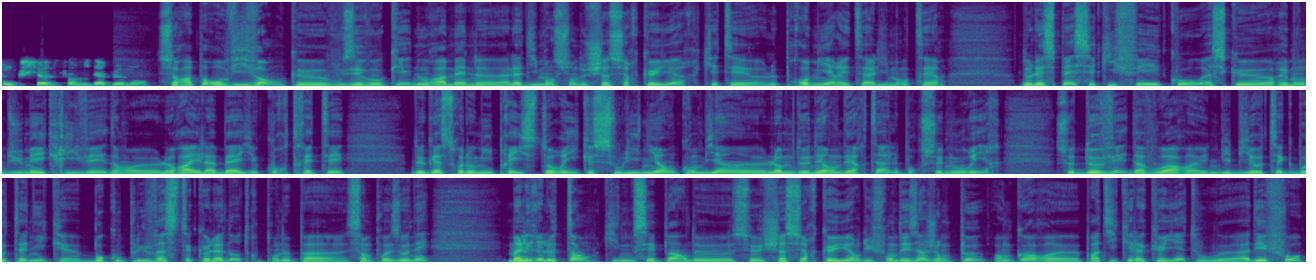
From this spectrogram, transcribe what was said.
fonctionne formidablement. Ce rapport au vivant que vous évoquez nous ramène à la dimension de chasseur-cueilleur, qui était le premier état alimentaire de l'espèce et qui fait écho à ce que Raymond Dumay écrivait dans euh, Le rat et l'abeille, court traité de gastronomie préhistorique, soulignant combien euh, l'homme de Néandertal, pour se nourrir, se devait d'avoir euh, une bibliothèque botanique beaucoup plus vaste que la nôtre pour ne pas s'empoisonner. Malgré le temps qui nous sépare de ce chasseur-cueilleur du fond des âges, on peut encore pratiquer la cueillette ou, à défaut,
